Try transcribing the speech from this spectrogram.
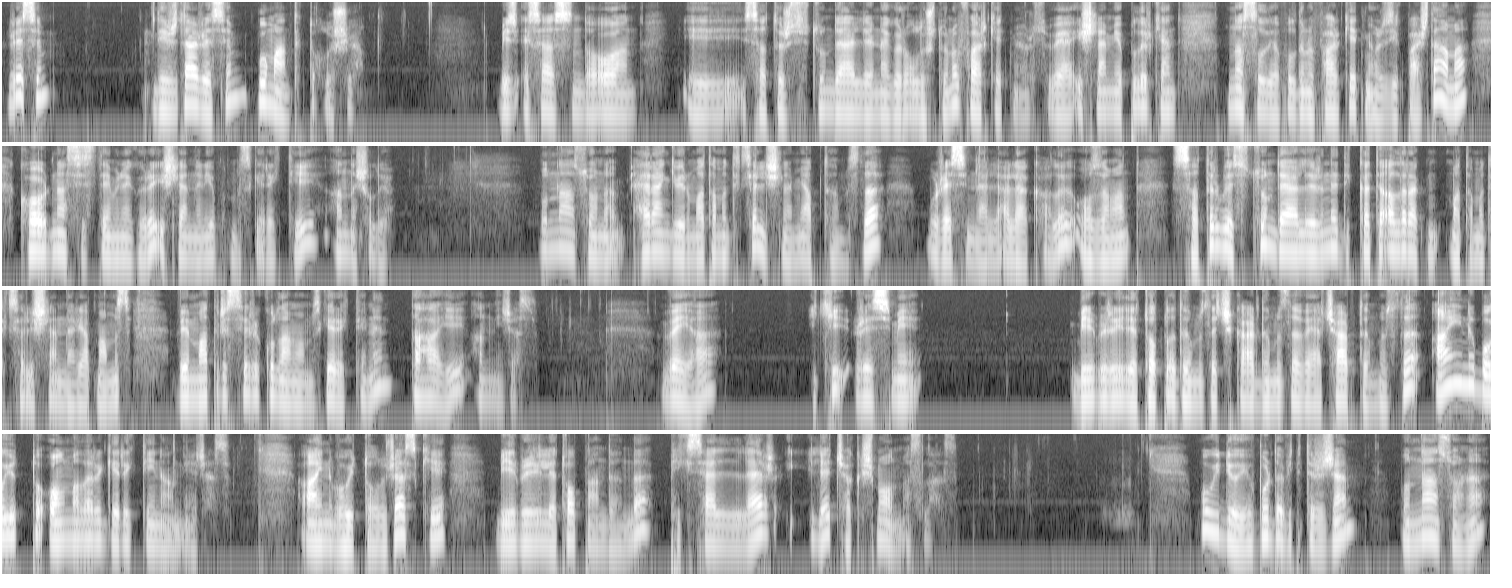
Resim, dijital resim bu mantıkta oluşuyor. Biz esasında o an e, satır sütun değerlerine göre oluştuğunu fark etmiyoruz. Veya işlem yapılırken nasıl yapıldığını fark etmiyoruz ilk başta ama koordinat sistemine göre işlemlerin yapılması gerektiği anlaşılıyor. Bundan sonra herhangi bir matematiksel işlem yaptığımızda bu resimlerle alakalı o zaman satır ve sütun değerlerine dikkate alarak matematiksel işlemler yapmamız ve matrisleri kullanmamız gerektiğini daha iyi anlayacağız. Veya iki resmi birbiriyle topladığımızda, çıkardığımızda veya çarptığımızda aynı boyutta olmaları gerektiğini anlayacağız. Aynı boyutta olacağız ki birbiriyle toplandığında pikseller ile çakışma olması lazım. Bu videoyu burada bitireceğim. Bundan sonra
